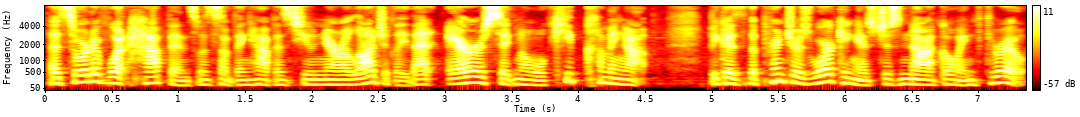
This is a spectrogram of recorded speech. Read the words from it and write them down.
That's sort of what happens when something happens to you neurologically. That error signal will keep coming up because the printer's working, it's just not going through.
